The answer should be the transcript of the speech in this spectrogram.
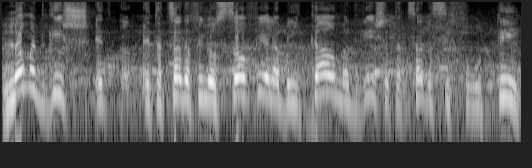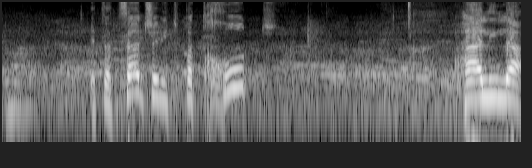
לא מדגיש את, את הצד הפילוסופי, אלא בעיקר מדגיש את הצד הספרותי, את הצד של התפתחות העלילה.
